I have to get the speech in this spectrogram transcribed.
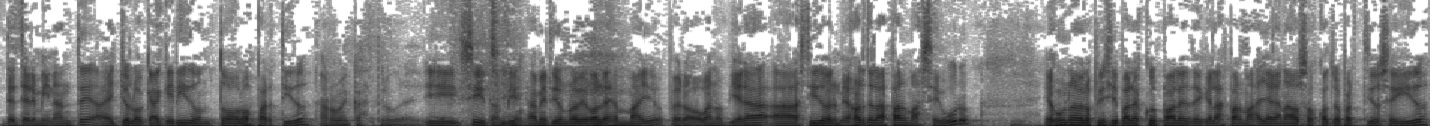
determinante, ha hecho lo que ha querido en todos los partidos. A Rubén Castro por ahí. Y sí, también, ha metido nueve goles en mayo, pero bueno, Viera ha sido el mejor de Las Palmas seguro, es uno de los principales culpables de que Las Palmas haya ganado esos cuatro partidos seguidos,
